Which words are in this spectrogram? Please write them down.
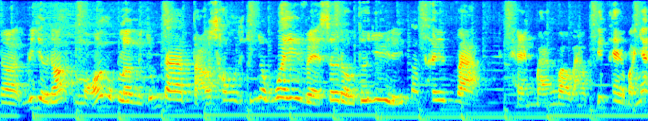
Rồi, ví dụ đó, mỗi một lần chúng ta tạo xong thì chúng ta quay về sơ đồ tư duy để chúng ta thêm vào hẹn bạn vào bài học tiếp theo bạn nhé.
